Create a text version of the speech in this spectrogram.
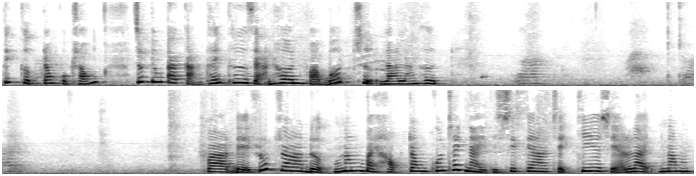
tích cực trong cuộc sống, giúp chúng ta cảm thấy thư giãn hơn và bớt sự lo lắng hơn. Và để rút ra được 5 bài học trong cuốn sách này thì Sika sẽ chia sẻ lại 5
